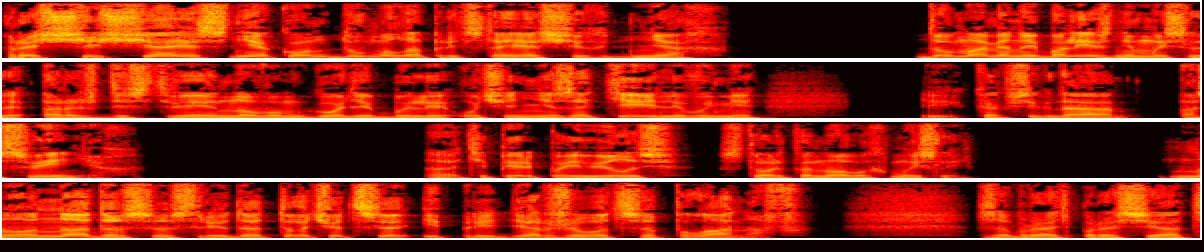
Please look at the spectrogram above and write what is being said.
Расчищая снег, он думал о предстоящих днях. До маминой болезни мысли о Рождестве и Новом Годе были очень незатейливыми и, как всегда, о свиньях. А теперь появилось столько новых мыслей. Но надо сосредоточиться и придерживаться планов. Забрать поросят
